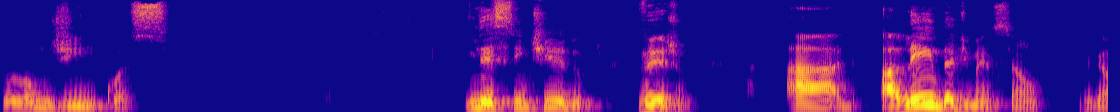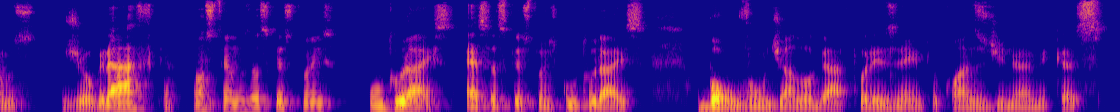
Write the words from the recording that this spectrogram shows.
longínquas. Nesse sentido, vejam, a, além da dimensão, digamos, geográfica, nós temos as questões culturais. Essas questões culturais, bom, vão dialogar, por exemplo, com as dinâmicas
